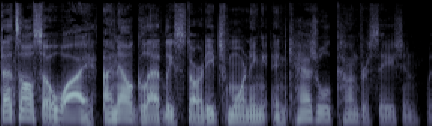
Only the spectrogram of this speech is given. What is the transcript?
That's also why I now gladly start each morning in casual conversation with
